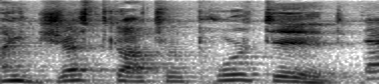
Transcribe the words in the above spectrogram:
I just got reported. That's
